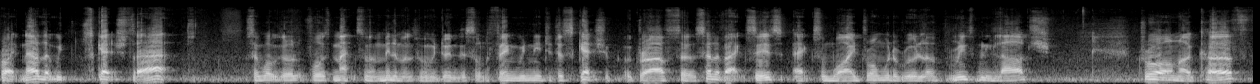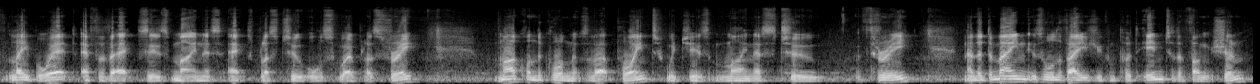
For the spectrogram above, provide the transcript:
Right, now that we've sketched that, so what we've got to look for is maximum minimums when we're doing this sort of thing. We need to just sketch a, graph, so a set of axes, x and y, drawn with a ruler, reasonably large. Draw on our curve, label it, f of x is minus x plus 2 all squared plus 3. Mark on the coordinates of that point, which is minus 2, 3. Now the domain is all the values you can put into the function.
